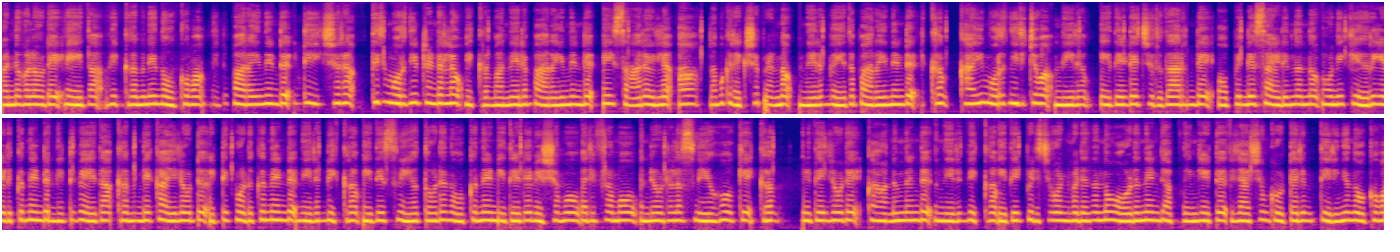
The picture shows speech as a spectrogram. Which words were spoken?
കണ്ണുകളോടെ വേദ വിക്രമിനെ നോക്കുക എന്നിട്ട് പറയുന്നുണ്ട്. "എന്റെ ഈശ്വര ഇത്തിരി മുറിഞ്ഞിട്ടുണ്ടല്ലോ. വിക്രം അന്നേരം പറയുന്നുണ്ട് ഏയ് സാരമില്ല. ആ നമുക്ക് രക്ഷപ്പെടണം. നേരം വേദ പറയുന്നുണ്ട് വിക്രം കൈ മുറിഞ്ഞിരിക്കുക. നേരം വേദയുടെ ചുരിദാറിന്റെ ഓപ്പിന്റെ സൈഡിൽ നിന്ന് മുണി കയറി എടുക്കുന്നുണ്ട്. എന്നിട്ട് വേദ വിക്രമിന്റെ കയ്യിലോട്ട് കെട്ടിക്കൊടുക്കുന്നുണ്ട്. നേരം വിക്രം ഇതേ സ്നേഹത്തോടെ നോക്കുന്നുണ്ട്. ഇതയുടെ വിഷമവും പരിഭ്രമവും എന്നോടുള്ള സ്നേഹവും ഒക്കെ വിക്രം ഇതിലൂടെ കാണുന്നുണ്ട്. നേരം വിക്രം ഇതിൽ പിടിച്ചുകൊണ്ട് ഇവിടെ ഓടുന്നുണ്ട്. അപ്പം കേട്ട് അഭിലാഷും കൂട്ടരും തിരിഞ്ഞു നോക്കുക.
